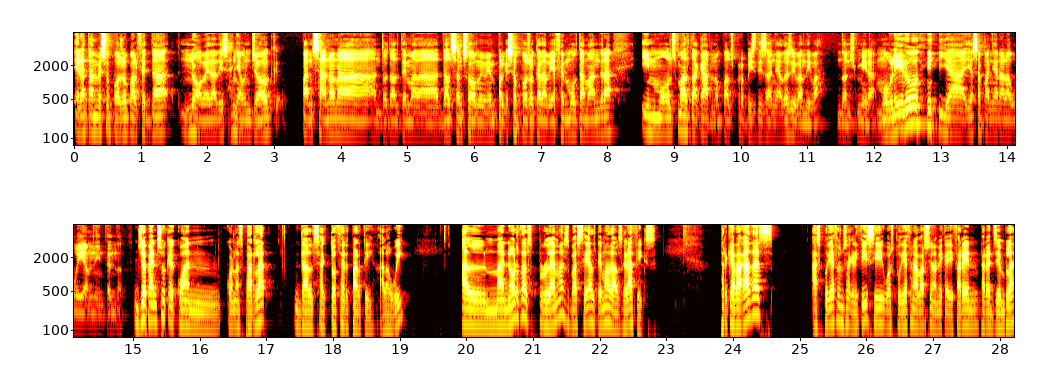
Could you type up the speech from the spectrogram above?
era també, suposo, pel fet de no haver de dissenyar un joc pensant en, a, en tot el tema de, del sensor de moviment, perquè suposo que devia fer molta mandra i molts mal de cap no? pels propis dissenyadors i van dir, va, doncs mira, m'oblido i ja, ja s'apanyarà la Wii amb Nintendo. Jo penso que quan, quan es parla del sector third party a la Wii, el menor dels problemes va ser el tema dels gràfics. Perquè a vegades es podia fer un sacrifici o es podia fer una versió una mica diferent. Per exemple,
